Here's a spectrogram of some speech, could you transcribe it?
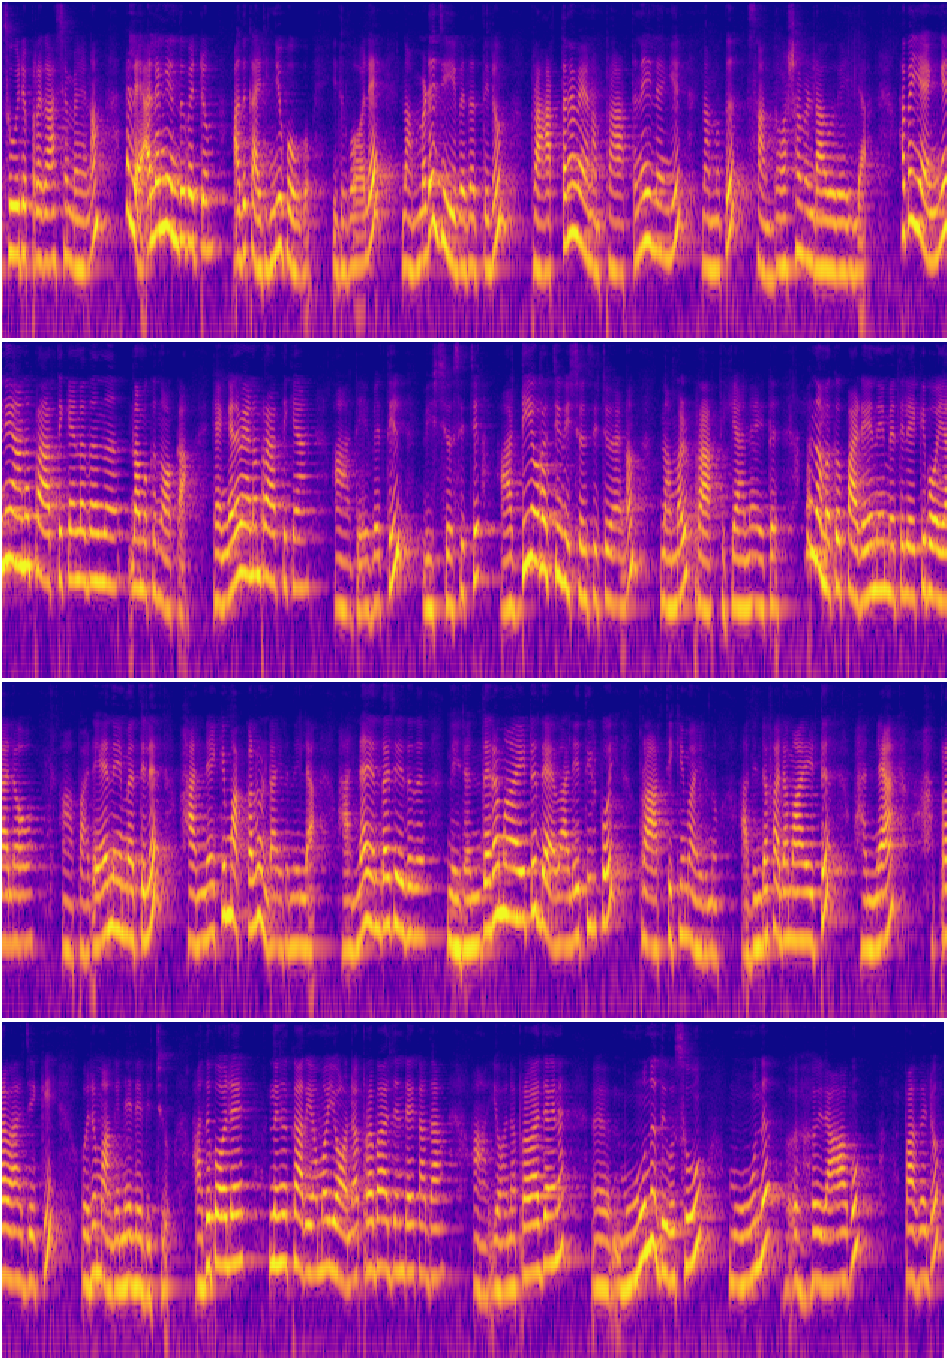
സൂര്യപ്രകാശം വേണം അല്ലേ? അല്ലെങ്കിൽ എന്തു പറ്റും? അത് കരിഞ്ഞു പോകും. ഇതുപോലെ നമ്മുടെ ജീവിതത്തിലും പ്രാർത്ഥന വേണം. പ്രാർത്ഥനയില്ലെങ്കിൽ നമുക്ക് സന്തോഷമുണ്ടാവുകയില്ല. അപ്പോൾ എങ്ങനെയാണ് പ്രാർത്ഥിക്കേണ്ടതെന്ന് നമുക്ക് നോക്കാം. എങ്ങനെ വേണം പ്രാർത്ഥിക്കാൻ? ആ ദൈവത്തിൽ വിശ്വസിച്ച് അടിയുറച്ച് വിശ്വസിച്ച് വേണം നമ്മൾ പ്രാർത്ഥിക്കാനായിട്ട്. അപ്പം നമുക്ക് പഴയ നിയമത്തിലേക്ക് പോയാലോ? ആ പഴയ നിയമത്തിൽ ഹന്നയ്ക്ക് മക്കളുണ്ടായിരുന്നില്ല. ഹന്ന എന്താ ചെയ്തത്? നിരന്തരമായിട്ട് ദേവാലയത്തിൽ പോയി പ്രാർത്ഥിക്കുമായിരുന്നു. അതിന്റെ ഫലമായിട്ട് ഹന്ന പ്രവാചയ്ക്ക് ഒരു മകനെ ലഭിച്ചു. അതുപോലെ നിങ്ങൾക്കറിയാമോ യോന പ്രവാചന്റെ കഥ? ആ യോന പ്രവാചകന് മൂന്ന് ദിവസവും മൂന്ന് രാവും പകലും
